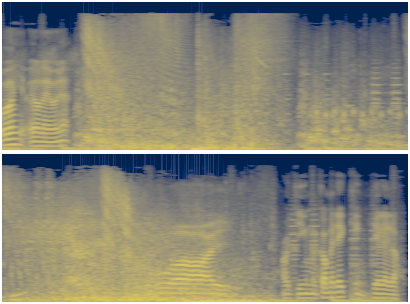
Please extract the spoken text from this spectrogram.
เฮ้ย อะไรวะเนี่ยว้ายเอาจริงมันก็ไม่ได้เก่งที่อะไรหรอก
